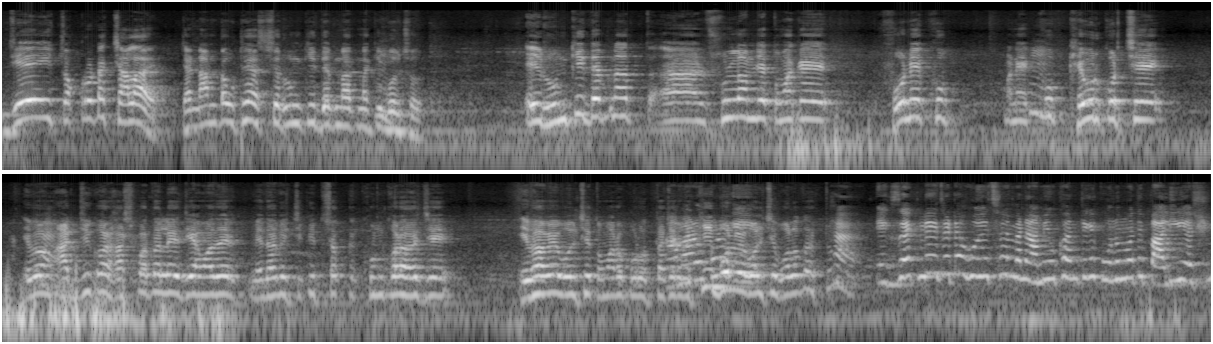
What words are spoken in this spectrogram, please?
যে এই চক্রটা চালায় যার নামটা উঠে আসছে রুমকি দেবনাথ নাকি বলছো? এই রুমকি দেবনাথ শুনলাম যে তোমাকে ফোনে খুব মানে খুব খেউর করছে এবং হ্যাঁ। আরজিকর হাসপাতালে যে আমাদের মেধাবী চিকিৎসককে খুন করা হয়েছে এভাবে বলছে তোমার উপর অত্যাচার কি বলবে বলছে বলো তো একটু। হ্যাঁ এক্স্যাক্টলি যেটা হয়েছে মানে আমি ওখান থেকে কোনো মতে পালিয়ে আসি।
